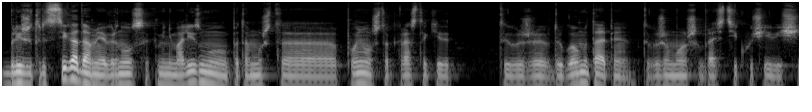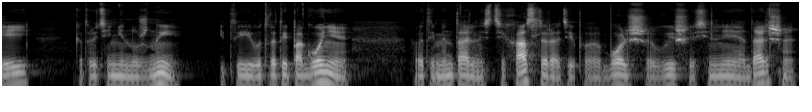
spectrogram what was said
ближе к 30 годам я вернулся к минимализму, потому что понял, что как раз-таки ты уже в другом этапе, ты уже можешь обрасти кучей вещей, которые тебе не нужны, и ты вот в этой погоне, в этой ментальности хаслера, типа больше, выше, сильнее, дальше,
